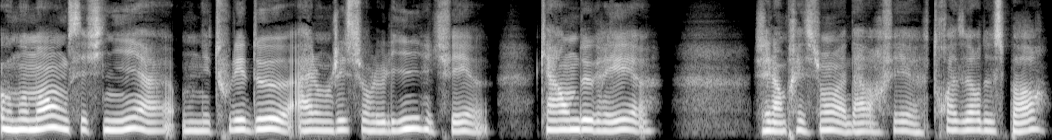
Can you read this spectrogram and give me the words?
Au moment où c'est fini, euh, on est tous les deux allongés sur le lit, il fait 40 euh, degrés. J'ai l'impression d'avoir fait trois heures de sport.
